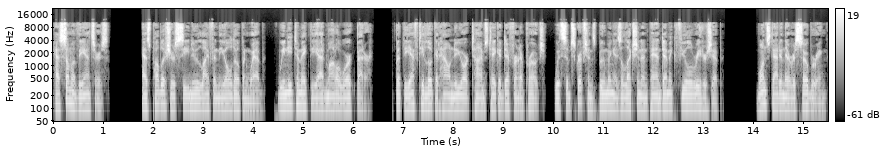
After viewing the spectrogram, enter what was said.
Has some of the answers. As publishers see new life in the old open web, we need to make the ad model work better. But the FT look at how New York Times take a different approach, with subscriptions booming as election and pandemic fuel readership. One stat in there is sobering,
